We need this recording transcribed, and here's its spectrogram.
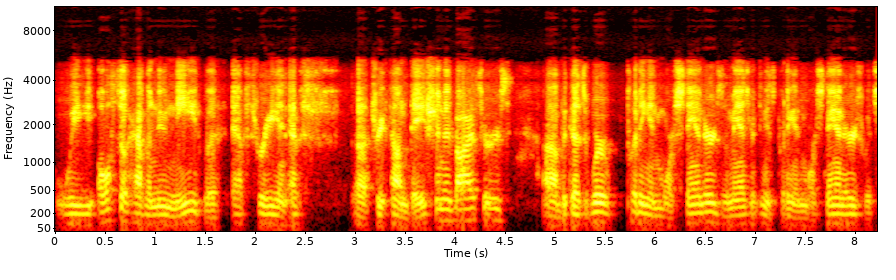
we also have a new need with F3 and F3 Foundation advisors uh, because we're putting in more standards. The management team is putting in more standards, which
